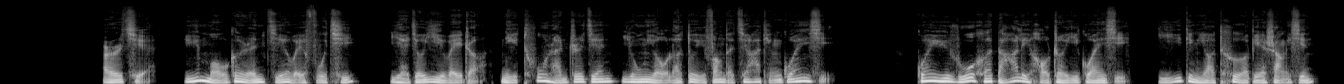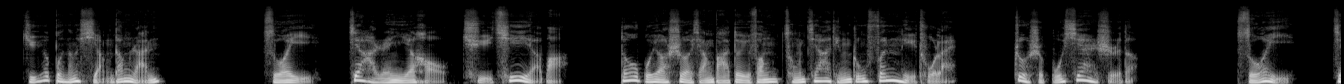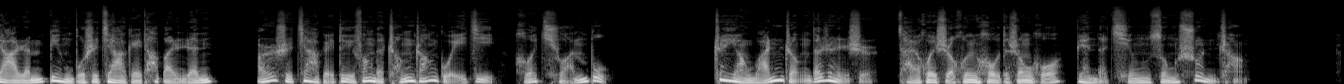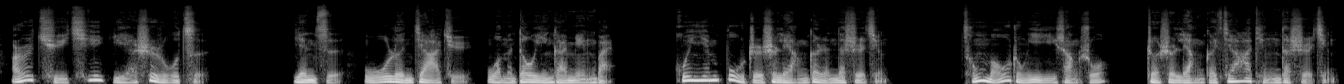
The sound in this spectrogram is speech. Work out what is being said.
而且，与某个人结为夫妻，也就意味着你突然之间拥有了对方的家庭关系。关于如何打理好这一关系，一定要特别上心，绝不能想当然。所以，嫁人也好，娶妻也罢，都不要设想把对方从家庭中分离出来，这是不现实的。所以，嫁人并不是嫁给他本人，而是嫁给对方的成长轨迹和全部。这样完整的认识，才会使婚后的生活变得轻松顺畅。而娶妻也是如此。因此，无论嫁娶，我们都应该明白，婚姻不只是两个人的事情，从某种意义上说，这是两个家庭的事情。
